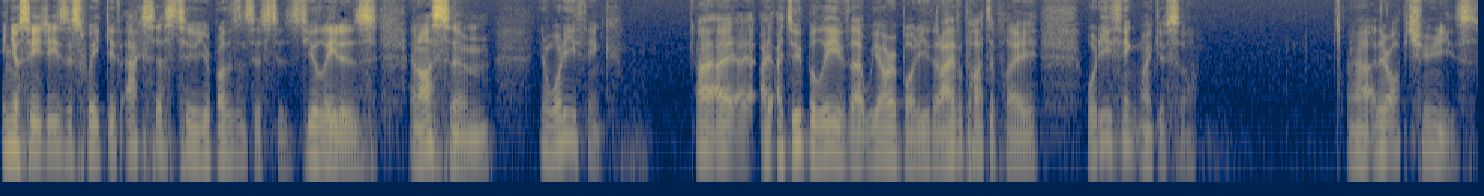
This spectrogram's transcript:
in your CGs this week, give access to your brothers and sisters, to your leaders, and ask them, you know, what do you think? I, I, I do believe that we are a body, that I have a part to play. What do you think my gifts are? Uh, there are opportunities.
